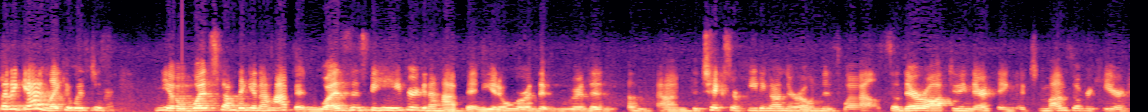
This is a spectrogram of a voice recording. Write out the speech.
but again like it was just you know was something going to happen? Was this behavior going to happen? You know where the where the um, um, the chicks are feeding on their own as well. So they're off doing their thing it's mom's over here.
